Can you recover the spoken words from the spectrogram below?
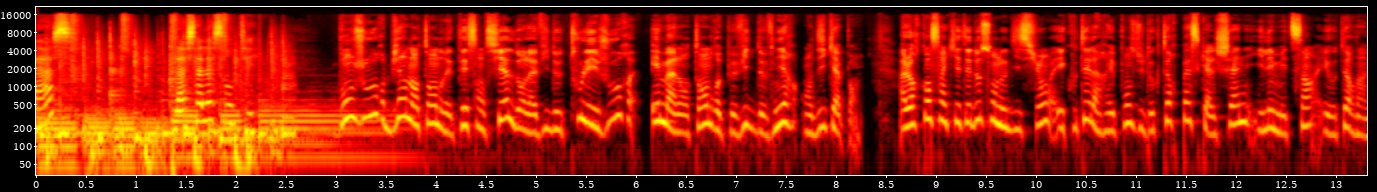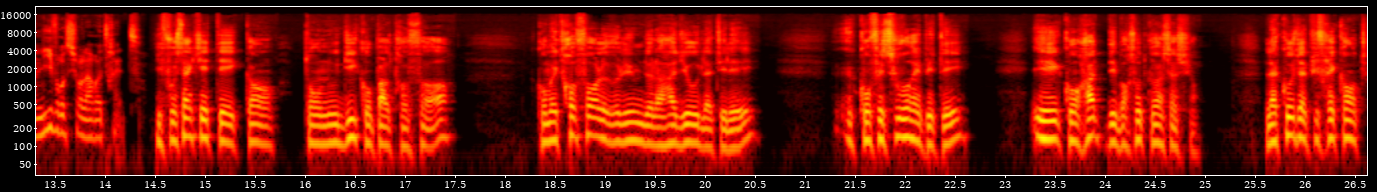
place, place à la santé. Bonjour, bien entendre est essentiel dans la vie de tous les jours et mal entendre peut vite devenir handicapant. Alors quand s'inquiéter de son audition, écoutez la réponse du docteur Pascal Chen, il est médecin et auteur d'un livre sur la retraite. Il faut s'inquiéter quand on nous dit qu'on parle trop fort, qu'on met trop fort le volume de la radio ou de la télé, qu'on fait souvent répéter et qu'on rate des morceaux de conversation. La cause la plus fréquente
